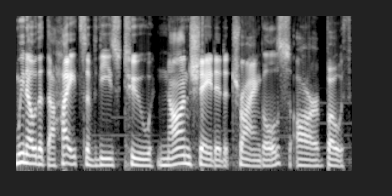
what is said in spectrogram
we know that the heights of these two non-shaded triangles are both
